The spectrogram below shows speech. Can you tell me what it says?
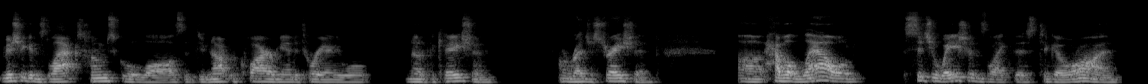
Michigan's lacks homeschool laws that do not require mandatory annual notification or registration uh, have allowed situations like this to go on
